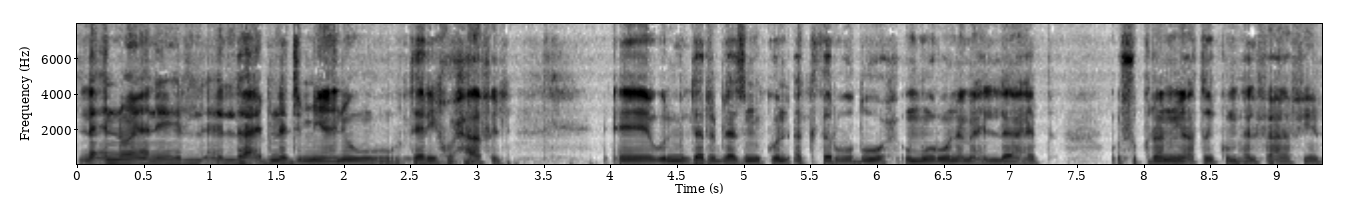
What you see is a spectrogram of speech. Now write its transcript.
لأنه يعني اللاعب نجم يعني وتاريخه حافل. إيه، والمدرب لازم يكون أكثر وضوح ومرونة مع اللاعب. وشكرا ويعطيكم ألف عافية.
